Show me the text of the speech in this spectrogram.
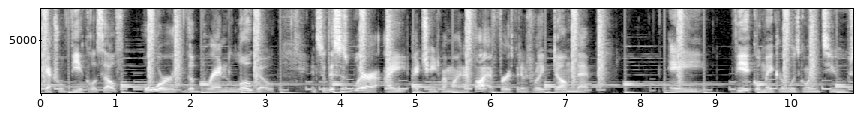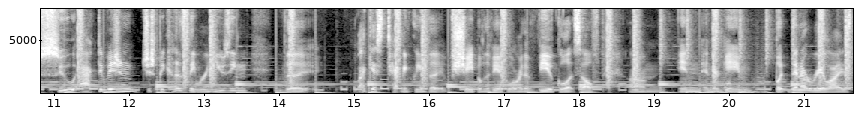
the actual vehicle itself, or the brand logo. And so this is where I, I changed my mind. I thought at first that it was really dumb that a vehicle maker was going to sue Activision just because they were using the I guess technically the shape of the vehicle or the vehicle itself um, in in their game. But then I realized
